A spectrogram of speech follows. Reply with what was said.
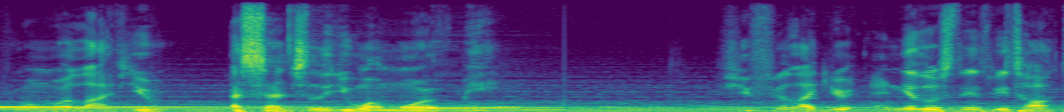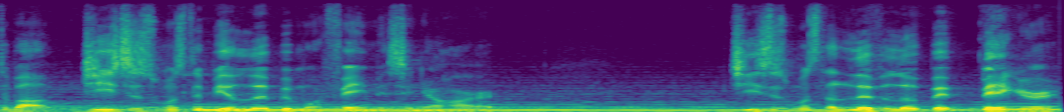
you want more life, you essentially you want more of me. If you feel like you're any of those things we talked about, Jesus wants to be a little bit more famous in your heart. Jesus wants to live a little bit bigger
